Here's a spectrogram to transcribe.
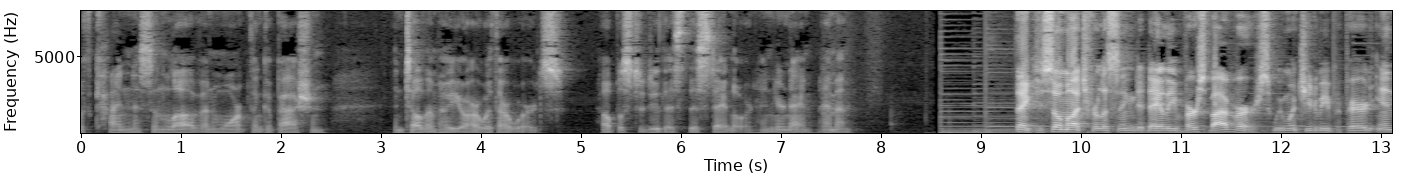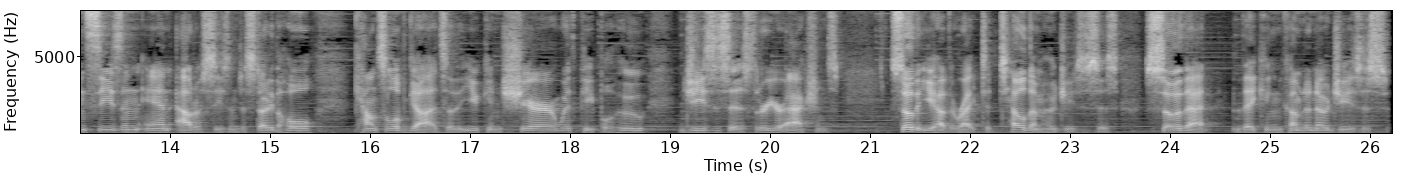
with kindness and love and warmth and compassion and tell them who you are with our words. Help us to do this this day, Lord. In your name, amen. Thank you so much for listening to Daily Verse by Verse. We want you to be prepared in season and out of season to study the whole counsel of God so that you can share with people who Jesus is through your actions so that you have the right to tell them who Jesus is, so that they can come to know Jesus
